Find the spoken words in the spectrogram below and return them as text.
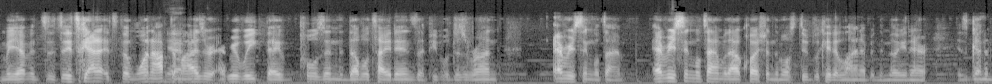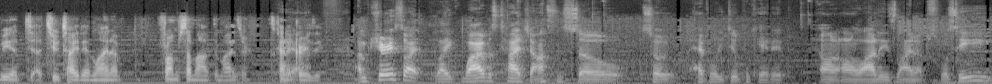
mean, yeah, it's, it's it's got it's the one optimizer every week that pulls in the double tight ends that people just run every single time. Every single time, without question, the most duplicated lineup in the millionaire is going to be a, a, two tight end lineup from some optimizer. It's kind of yeah. crazy. I'm curious, why, like, why was Ty Johnson so so heavily duplicated on, on a lot of these lineups? Was he?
